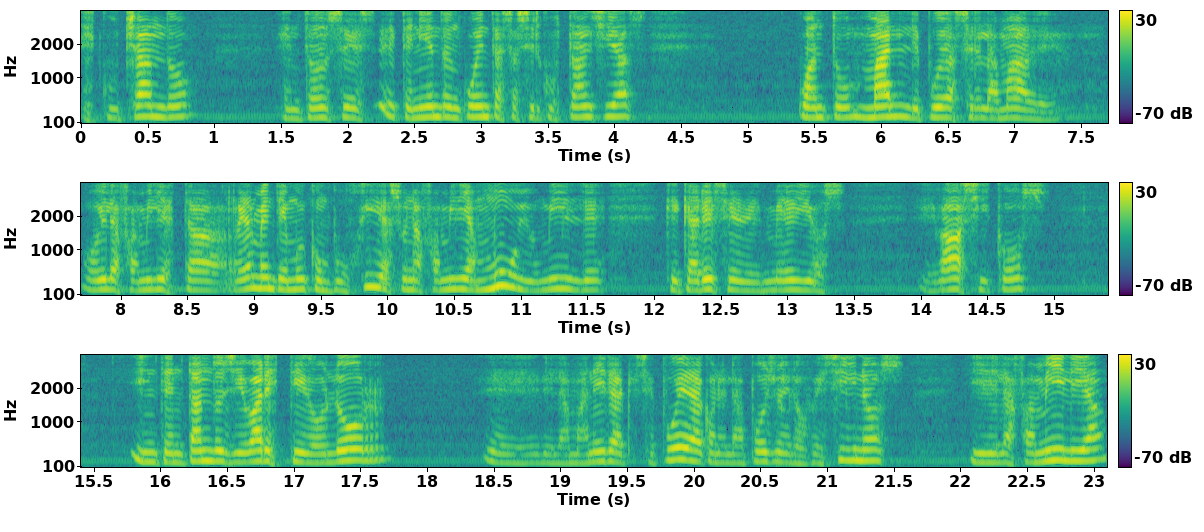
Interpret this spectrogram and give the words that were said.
escuchando, entonces eh, teniendo en cuenta esas circunstancias, cuánto mal le puede hacer a la madre. Hoy la familia está realmente muy compungida, es una familia muy humilde que carece de medios eh, básicos, intentando llevar este dolor eh, de la manera que se pueda, con el apoyo de los vecinos y de la familia,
